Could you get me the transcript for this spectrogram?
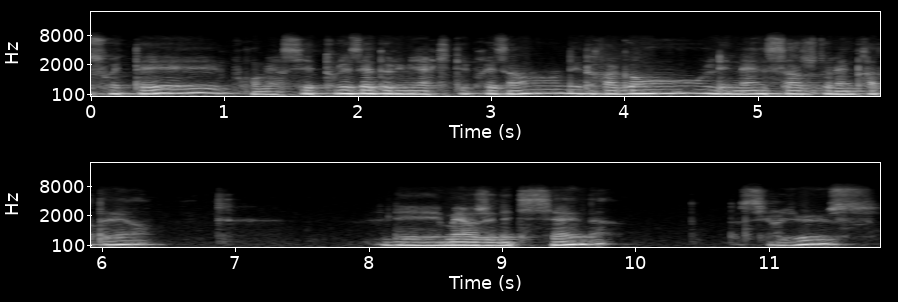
Souhaitez, vous remerciez tous les êtres de lumière qui étaient présents, les dragons, les nains sages de l'intraterre, les mères généticiennes de Sirius.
